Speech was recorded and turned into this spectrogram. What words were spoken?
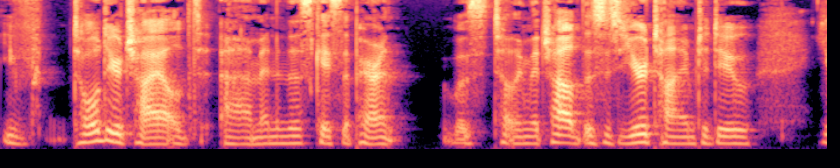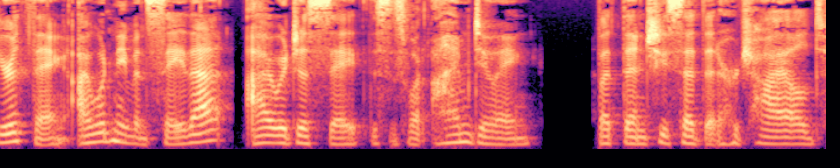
you've told your child, um, and in this case, the parent was telling the child, This is your time to do your thing? I wouldn't even say that. I would just say, This is what I'm doing. But then she said that her child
